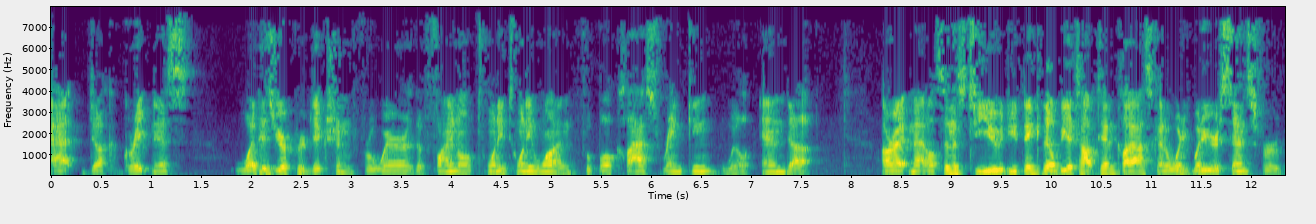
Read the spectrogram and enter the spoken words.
at Duck Greatness. What is your prediction for where the final 2021 football class ranking will end up? All right, Matt, I'll send this to you. Do you think there'll be a top 10 class? Kind of what, what are your sense for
